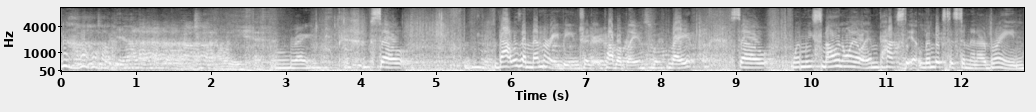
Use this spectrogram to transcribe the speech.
Yeah. Oh, yeah. Right. So that was a memory being triggered, probably, right? So when we smell an oil, it impacts the limbic system in our brain,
